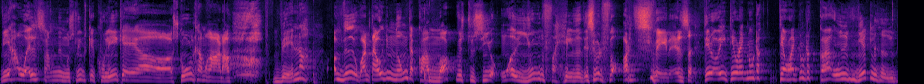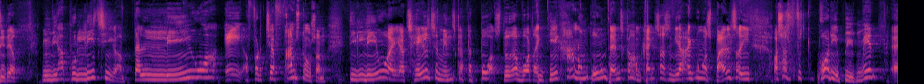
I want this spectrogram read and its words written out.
Vi har jo alle sammen med muslimske kollegaer og skolekammerater, venner, og ved jo godt, der er jo ikke nogen, der går amok, hvis du siger ordet jul for helvede. Det er simpelthen for åndssvagt, altså. Det er jo ikke, det er jo ikke nogen, der, det er jo ikke nogen, der gør ude i virkeligheden, det der. Men vi har politikere, der lever af at få det til at fremstå sådan. De lever af at tale til mennesker, der bor steder, hvor der, de ikke har nogen brune danskere omkring sig, så de har ikke nogen at spejle sig i. Og så prøver de at bilde dem ind, at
